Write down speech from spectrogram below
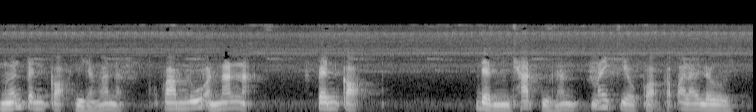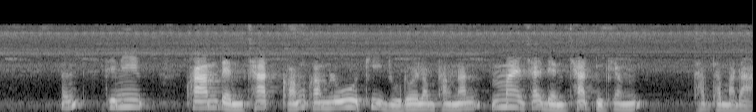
เหมือนเป็นเกาะอยู่อย่างนั้นน่ะ ความรู้อันนั้นน่ะ เป็นเกาะ เด่นชัดอยู่นั้น ไม่เกี่ยวเกาะกับอะไรเลยที่นี้ความเด่นชัดของความรู้ที่อยู่โดยลำพังนั้น ไม่ใช่เด่นชัดอยู่เพียงธรรมดา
